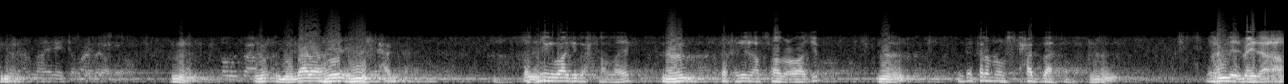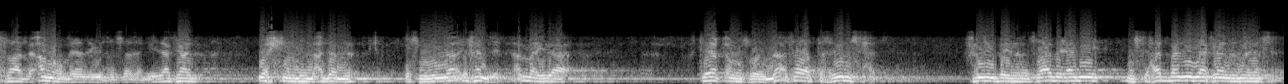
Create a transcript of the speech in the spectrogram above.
نعم نعم. المبالغة هي المستحبة تخليل واجب أحسن الله إليك. نعم. تخليل الأصابع واجب نعم. ذكر من المستحبات نعم. خلل بين الأصابع أمر من النبي صلى الله عليه وسلم. إذا كان يخشى من عدم وصول الماء يخلل. أما إذا تيقن وصول الماء صار التخليل مستحب. خلل بين الأصابع يعني مستحبا إذا كان الماء يصل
